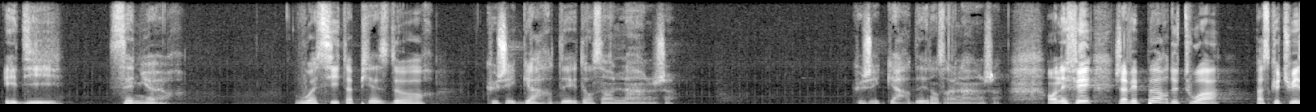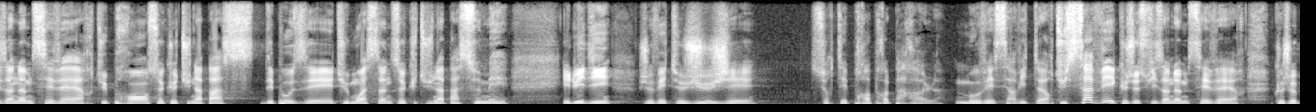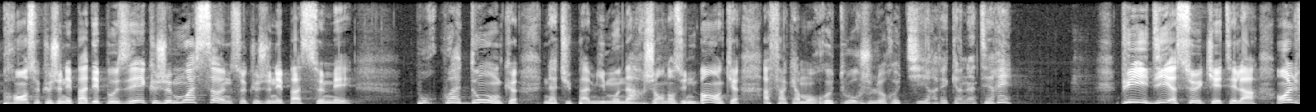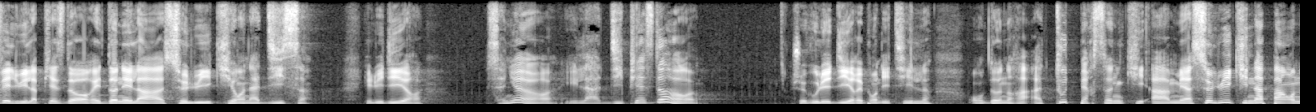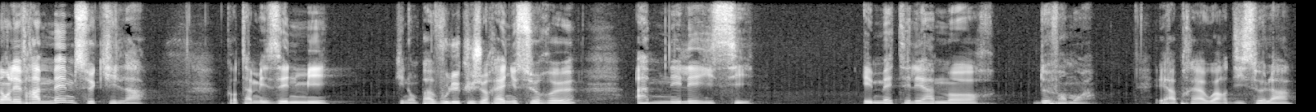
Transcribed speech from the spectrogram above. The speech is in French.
et dit, Seigneur, voici ta pièce d'or que j'ai gardée dans un linge que j'ai gardé dans un linge. En effet, j'avais peur de toi parce que tu es un homme sévère. Tu prends ce que tu n'as pas déposé et tu moissonnes ce que tu n'as pas semé. Il lui dit, je vais te juger sur tes propres paroles, mauvais serviteur. Tu savais que je suis un homme sévère, que je prends ce que je n'ai pas déposé et que je moissonne ce que je n'ai pas semé. Pourquoi donc n'as-tu pas mis mon argent dans une banque afin qu'à mon retour je le retire avec un intérêt? Puis il dit à ceux qui étaient là, enlevez-lui la pièce d'or et donnez-la à celui qui en a dix. Et lui dire, Seigneur, il a dix pièces d'or. Je vous le dis, répondit-il, on donnera à toute personne qui a, mais à celui qui n'a pas, on enlèvera même ce qu'il a. Quant à mes ennemis qui n'ont pas voulu que je règne sur eux, amenez-les ici et mettez-les à mort devant moi. Et après avoir dit cela,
